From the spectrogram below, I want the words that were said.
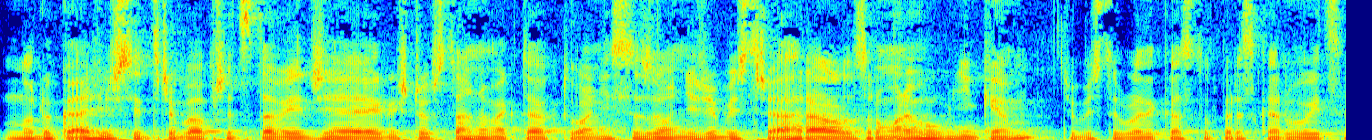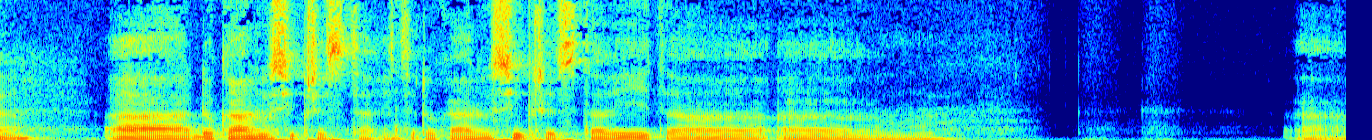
No dokážeš si třeba představit, že když to vstáhneme k té aktuální sezóně, že bys třeba hrál s Romanem Hubníkem, že byste byli teďka stoperská dvojice? A dokážu si představit, dokážu si představit a, a, a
